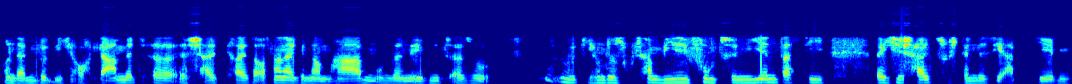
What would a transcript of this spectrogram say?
und dann wirklich auch damit äh, Schaltkreise auseinandergenommen haben, um dann eben also wirklich untersucht haben, wie sie funktionieren, was die, welche Schaltzustände sie abgeben.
